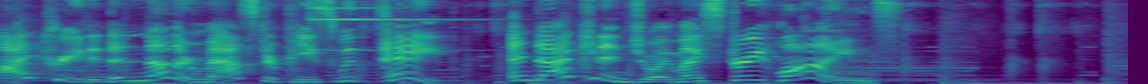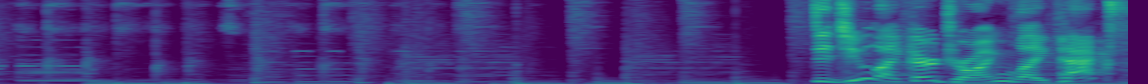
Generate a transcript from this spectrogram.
I created another masterpiece with tape, and I can enjoy my straight lines. Did you like our drawing life hacks?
